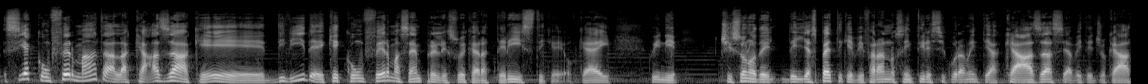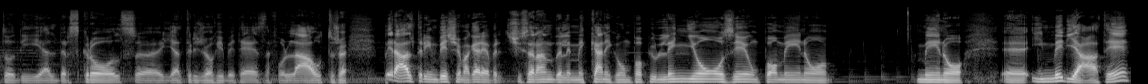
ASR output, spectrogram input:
si è confermata la casa che divide e che conferma sempre le sue caratteristiche, ok? Quindi ci sono de- degli aspetti che vi faranno sentire sicuramente a casa se avete giocato di Elder Scrolls, eh, gli altri giochi Bethesda, Fallout, cioè per altri invece magari av- ci saranno delle meccaniche un po' più legnose, un po' meno, meno eh, immediate,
